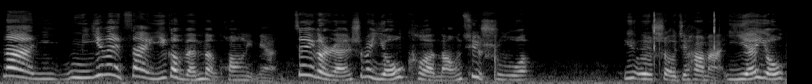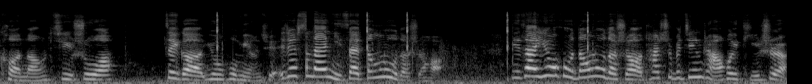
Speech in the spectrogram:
那你你因为在一个文本框里面，这个人是不是有可能去输用手机号码，也有可能去输这个用户名去，也就相当于你在登录的时候，你在用户登录的时候，它是不是经常会提示？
